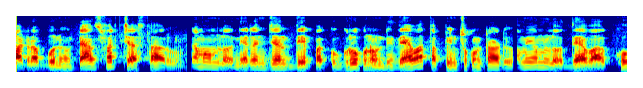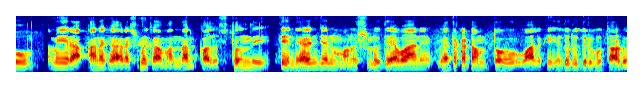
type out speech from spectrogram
ఆ డబ్బును ట్రాన్స్ఫర్ చేస్తారు. క్రమంలో నిరంజన్ దీపక్ గ్రూప్ నుండి దేవా తప్పించుకుంటాడు. సమయంలో దేవాకు సమీర అనగా రష్మిక మందన్ కలుస్తుంది. అయితే నిరంజన్ మనుషులు దేవాని వెతకటంతో వాళ్ళకి ఎదురు తిరుగుతాడు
